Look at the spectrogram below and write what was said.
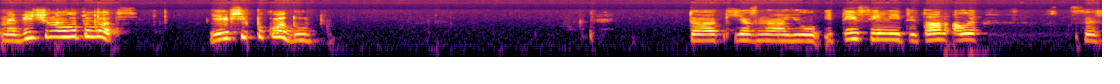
Навіщо нам готуватися? Я їх всіх покладу. Так, я знаю, і ти сильний титан, але все ж.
